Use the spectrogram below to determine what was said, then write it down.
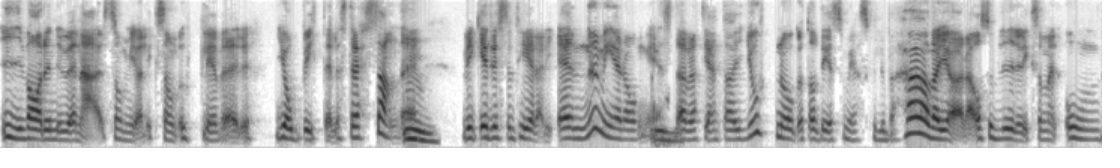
i vad det nu än är som jag liksom upplever jobbigt eller stressande. Mm. Vilket resulterar i ännu mer ångest mm. över att jag inte har gjort något av det som jag skulle behöva göra och så blir det liksom en ond,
